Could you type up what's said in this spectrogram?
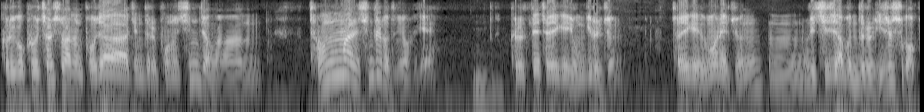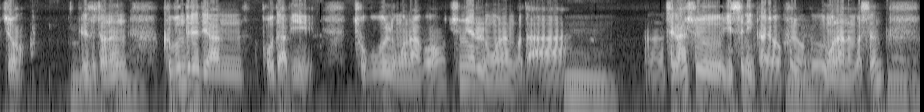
그리고 그 철수하는 보좌진들을 보는 심정은 정말 힘들거든요 그게 음, 그럴 때 저에게 용기를 준 저에게 응원해 준 음, 우리 지지자분들을 잊을 수가 없죠 그래서 저는 네. 그분들에 대한 보답이 조국을 응원하고 추미애를 응원하는 거다 음, 어, 제가 할 수 있으니까요 그 네. 응원하는 것은 네, 네.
